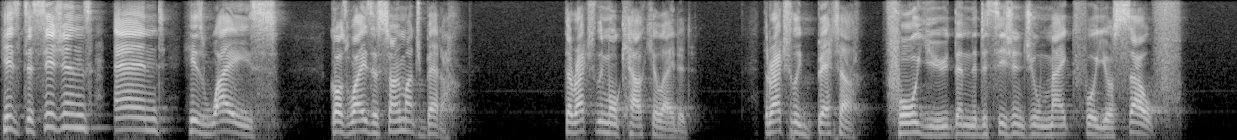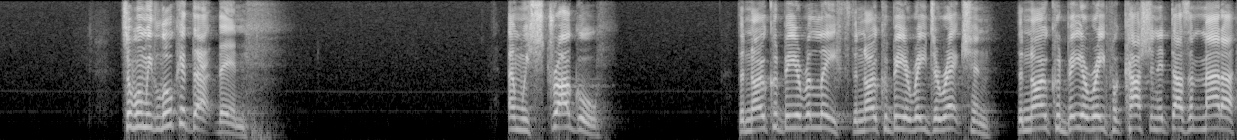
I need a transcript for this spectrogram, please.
his decisions and his ways. God's ways are so much better. They're actually more calculated. They're actually better for you than the decisions you'll make for yourself. So when we look at that, then, and we struggle, the no could be a relief, the no could be a redirection, the no could be a repercussion. It doesn't matter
